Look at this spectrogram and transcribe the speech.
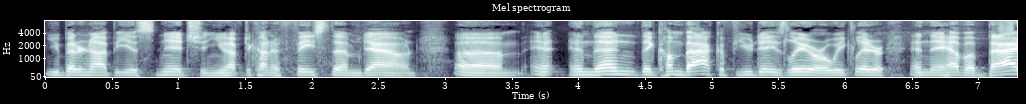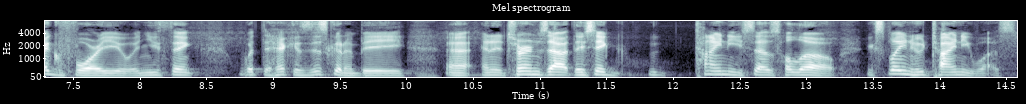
You better not be a snitch. And you have to kind of face them down. Um, and, and then they come back a few days later or a week later and they have a bag for you. And you think, What the heck is this going to be? Uh, and it turns out they say, Tiny says hello. Explain who Tiny was.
